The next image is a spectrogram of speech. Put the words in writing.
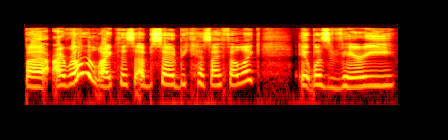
But I really like this episode because I felt like it was very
